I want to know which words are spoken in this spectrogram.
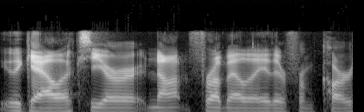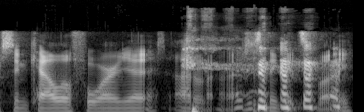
the Galaxy are not from LA, they're from Carson, California. I don't know. I just think it's funny.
